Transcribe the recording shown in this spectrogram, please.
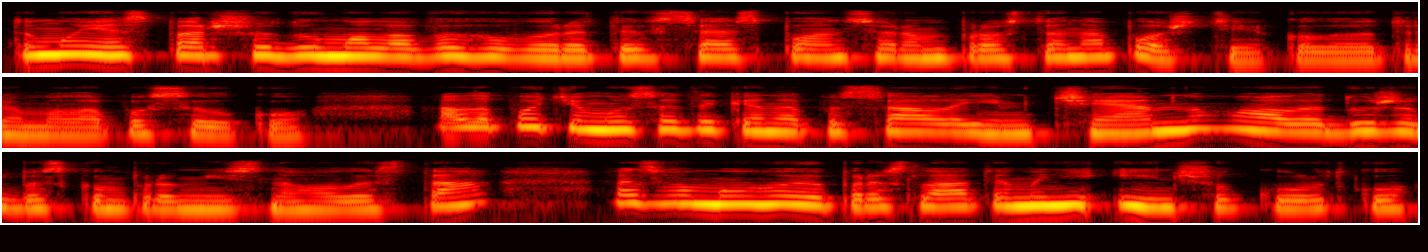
Тому я спершу думала виговорити все спонсорам просто на пошті, коли отримала посилку, але потім усе таки написала їм чемного, але дуже безкомпромісного листа з вимогою прислати мені іншу куртку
